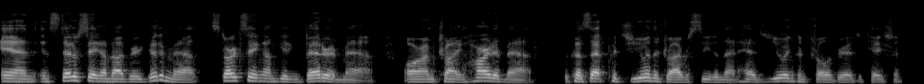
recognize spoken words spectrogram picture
And instead of saying I'm not very good at math, start saying I'm getting better at math or I'm trying hard at math because that puts you in the driver's seat and that has you in control of your education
